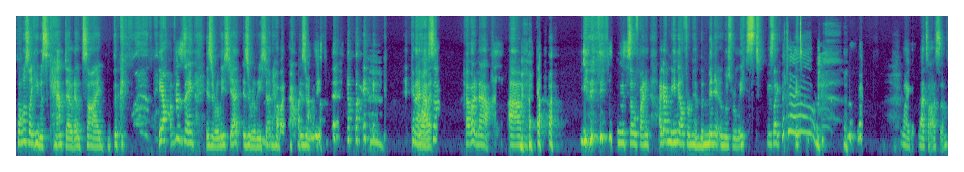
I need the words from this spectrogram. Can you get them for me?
it's almost like he was camped out outside the, the office saying, "Is it released yet? Is it released yet? How about now? Is it released? Like, Can I Love have it. some? How about now?" Um, it was so funny. I got an email from him the minute it was released. He was like, "It's like that's awesome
